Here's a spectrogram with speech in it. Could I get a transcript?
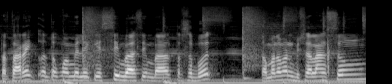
Tertarik untuk memiliki simbal-simbal tersebut? Teman-teman bisa langsung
